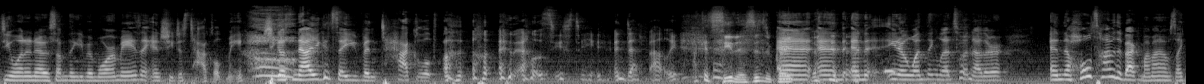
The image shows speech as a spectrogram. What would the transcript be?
"Do you want to know something even more amazing?" And she just tackled me. She goes, "Now you can say you've been tackled in LSU State in Death Valley." I can see this. This is great. and, and and you know one thing led to another and the whole time in the back of my mind i was like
